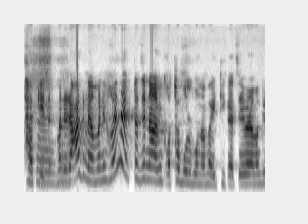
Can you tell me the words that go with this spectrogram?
থাকে মানে রাগ না মানে হয় না একটা যে না আমি কথা বলব না ভাই ঠিক আছে এবার আমাকে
